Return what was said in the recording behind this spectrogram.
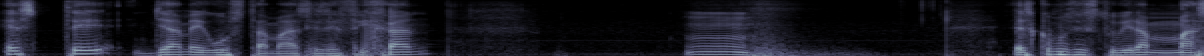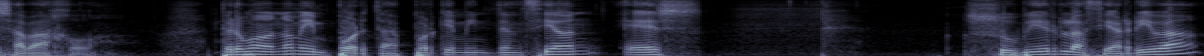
este ya me gusta más. Si se fijan, mm, es como si estuviera más abajo. Pero bueno, no me importa, porque mi intención es subirlo hacia arriba,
